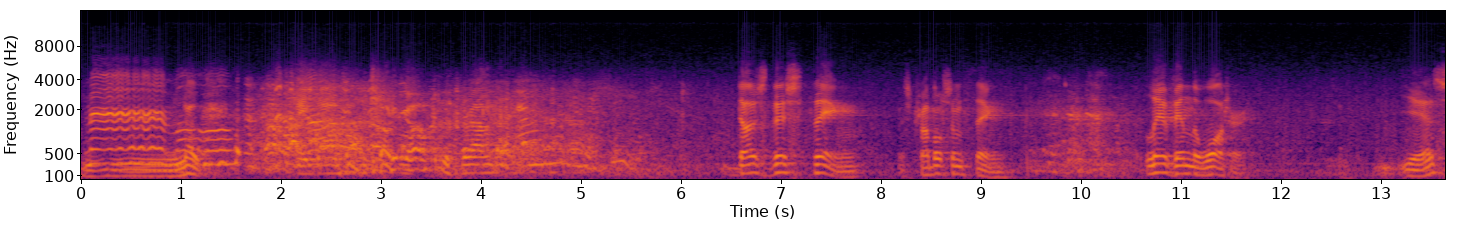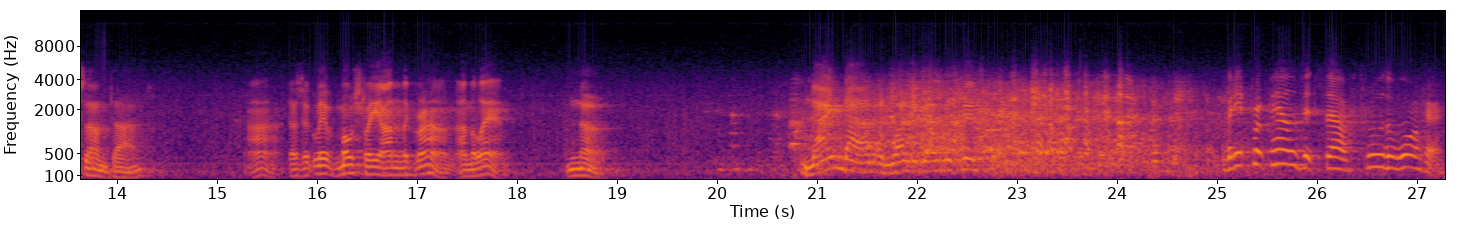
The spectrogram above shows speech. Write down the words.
Mammal. No. Eight down, two to go, Mr. Allen. Does this thing, this troublesome thing, live in the water? Yes, sometimes. Ah, does it live mostly on the ground, on the land? No. Nine down and one to go, Miss Lindstrom. But it propels itself through the water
